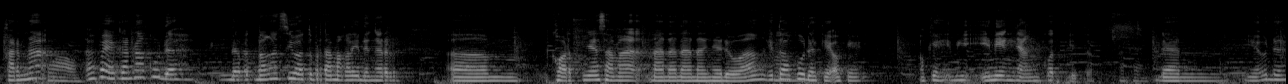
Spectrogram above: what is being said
Karena Wow. apa ya? Karena aku udah dapat banget sih waktu pertama kali denger um, chordnya sama nana-nananya doang. Itu aku udah kayak oke, oke ini ini yang nyangkut gitu. Oke. Dan ya udah,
